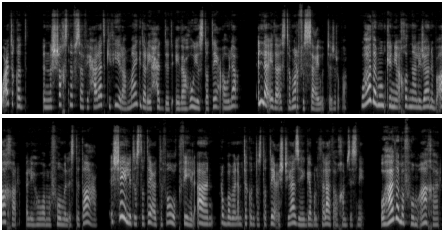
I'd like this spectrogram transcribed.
وأعتقد أن الشخص نفسه في حالات كثيرة ما يقدر يحدد إذا هو يستطيع أو لا إلا إذا استمر في السعي والتجربة. وهذا ممكن يأخذنا لجانب آخر اللي هو مفهوم الاستطاعة. الشيء اللي تستطيع التفوق فيه الآن ربما لم تكن تستطيع اجتيازه قبل ثلاث أو خمس سنين. وهذا مفهوم آخر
